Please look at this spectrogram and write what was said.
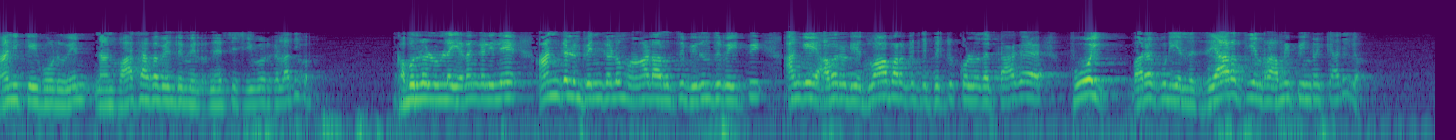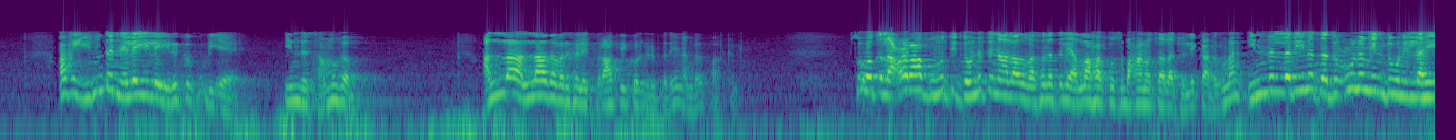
காணிக்கை போடுவேன் நான் பாஸாக வேண்டும் என்று நேர்ச்சி செய்பவர்கள் அதிகம். கபர்கள் உள்ள இடங்களிலே ஆண்களும் பெண்களும் ஆடறுத்து விருந்து வைத்து அங்கே அவருடைய துவாபரக்கத்தை பெற்றுக் கொள்வதற்காக போய் வரக்கூடிய அந்த ஜியாரத் என்ற அமைப்பு இன்றைக்கு அதிகம். ஆக இந்த நிலையிலே இருக்கக்கூடிய இந்த சமூகம் அல்லாஹ் அல்லாதவர்களை பிரார்த்திக் கொண்டிருப்பதை நாங்கள் பார்க்கலாம் சூரத்துல ஆறாம் நூத்தி தொண்ணூத்தி நாலாவது வசனத்திலே அல்லாஹாக்கு சுபஹானத்தாலா சொல்லி காட்டுகிறான் இன்னல்லதீன ததுஊன மின் தூனில்லாஹி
